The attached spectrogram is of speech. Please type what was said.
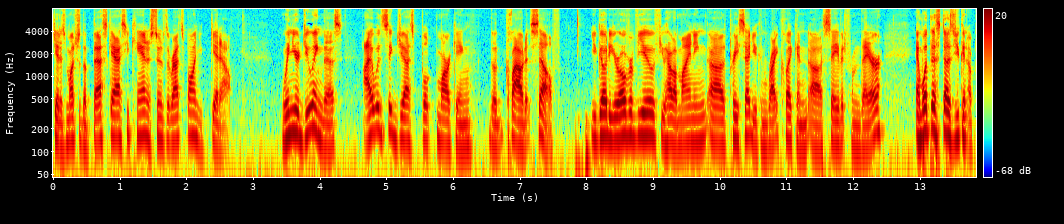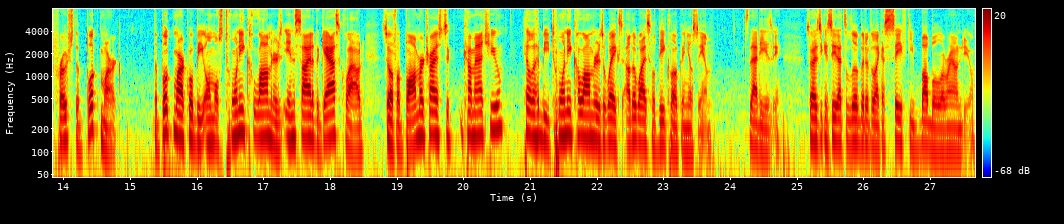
get as much of the best gas you can. As soon as the rats spawn, you get out. When you're doing this, I would suggest bookmarking the cloud itself. You go to your overview. If you have a mining uh, preset, you can right click and uh, save it from there. And what this does, you can approach the bookmark. The bookmark will be almost 20 kilometers inside of the gas cloud. So if a bomber tries to come at you, he'll be 20 kilometers away because otherwise he'll decloak and you'll see him. It's that easy. So as you can see, that's a little bit of like a safety bubble around you.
